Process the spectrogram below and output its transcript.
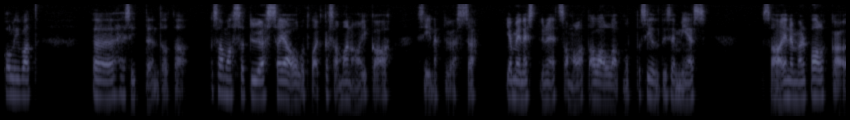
olivat öö, he sitten tota, samassa työssä ja ollut vaikka saman aikaa siinä työssä ja menestyneet samalla tavalla, mutta silti se mies saa enemmän palkkaa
